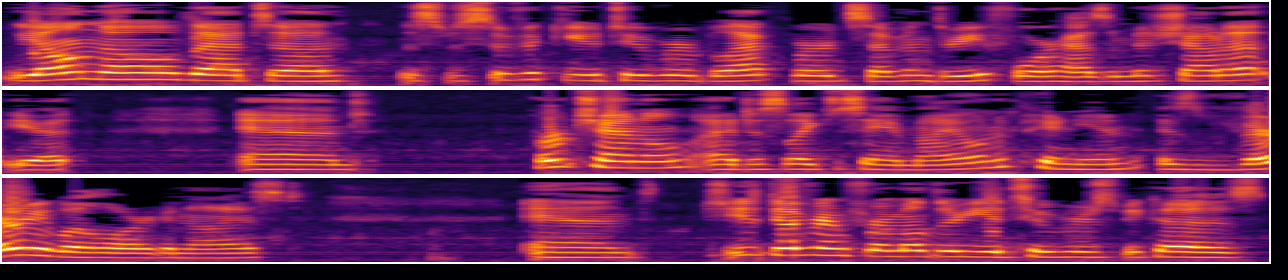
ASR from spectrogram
we all know that uh, the specific YouTuber Blackbird734 hasn't been shout out yet and her channel, I just like to say in my own opinion, is very well organized and she's different from other YouTubers because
